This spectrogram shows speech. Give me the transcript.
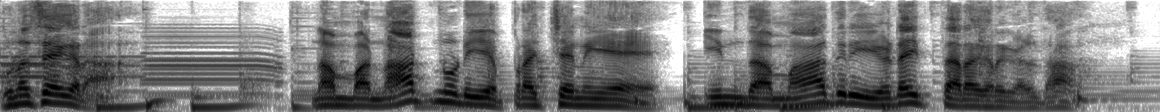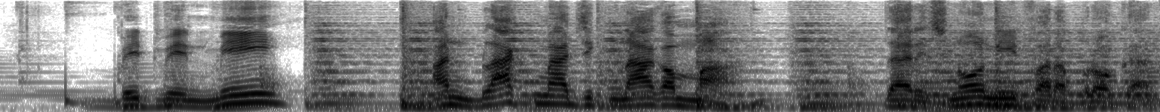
குணசேகரா நம்ம நாட்டினுடைய பிரச்சனையே இந்த மாதிரி இடைத்தரகர்கள் தான். Between me and black magic Nagamma there is no need for a broker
